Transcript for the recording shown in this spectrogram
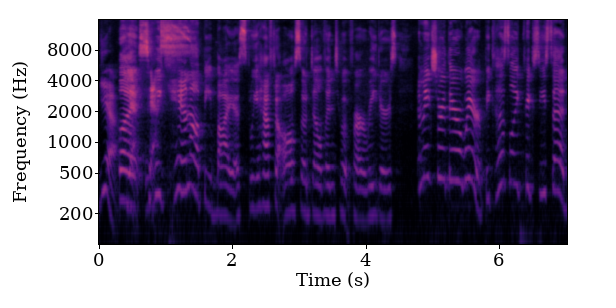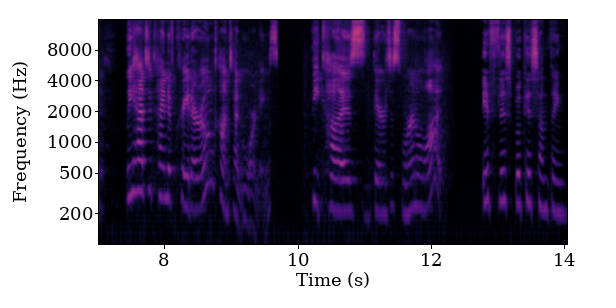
Yeah. But Yes, we cannot be biased. We have to also delve into it for our readers and make sure they're aware because like Pixie said, we had to kind of create our own content warnings because there just weren't a lot. if this book is something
